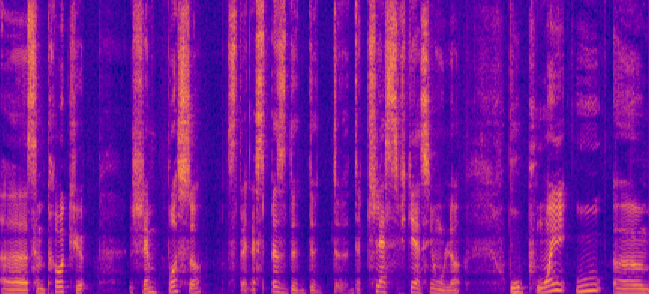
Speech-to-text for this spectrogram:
ça me préoccupe. J'aime pas ça c'est une espèce de, classification-là, au point où, euh,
